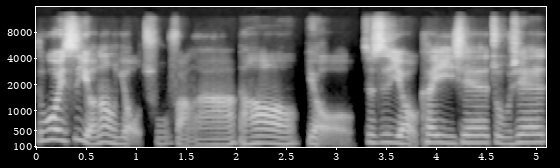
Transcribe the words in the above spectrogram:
如果是有那种有厨房啊，然后有就是有可以一些煮些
